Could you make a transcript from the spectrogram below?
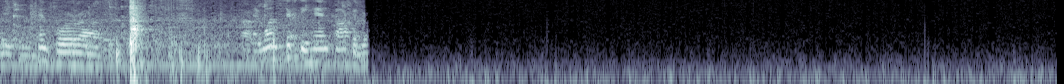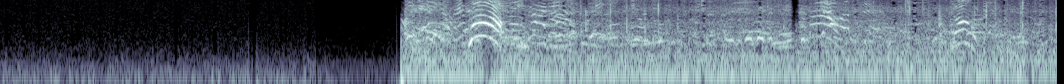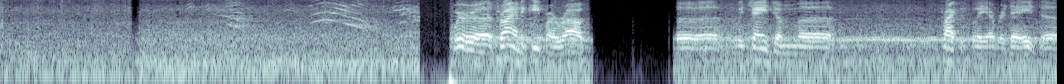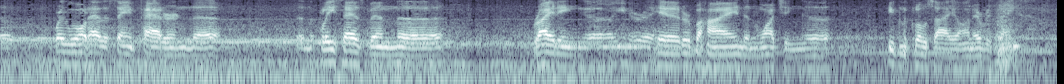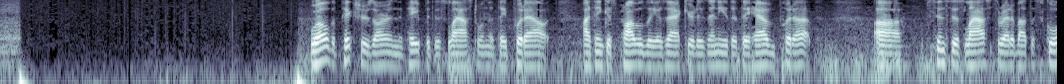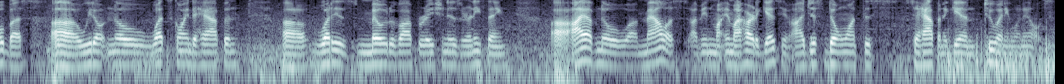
10 for, uh, at 160 Hancock and We're uh, trying to keep our route. Uh, we change them uh, practically every day to where we won't have the same pattern. Uh, and the police has been uh, riding uh, either ahead or behind and watching, keeping a close eye on everything. Well, the pictures are in the paper. This last one that they put out, I think, is probably as accurate as any that they have put up. Uh, since this last threat about the school bus, uh, we don't know what's going to happen, uh, what his mode of operation is, or anything. Uh, I have no uh, malice I mean, in my, in my heart against him. I just don't want this to happen again to anyone else.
